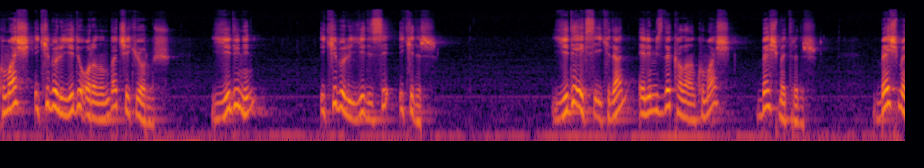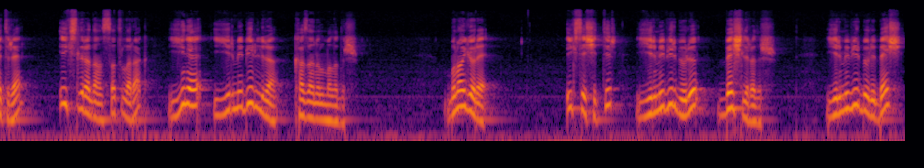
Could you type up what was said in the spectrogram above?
Kumaş 2 bölü 7 oranında çekiyormuş. 7'nin 2 bölü 7'si 2'dir. 7 eksi 2'den elimizde kalan kumaş 5 metredir. 5 metre x liradan satılarak yine 21 lira kazanılmalıdır. Buna göre x eşittir 21 bölü 5 liradır. 21 bölü 5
